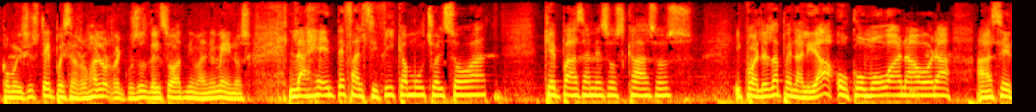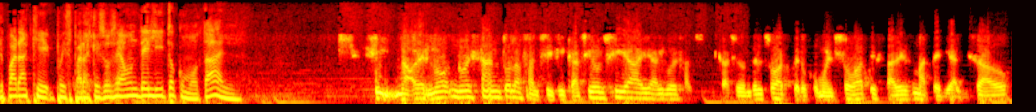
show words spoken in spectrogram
como dice usted, pues se roban los recursos del SOAT, ni más ni menos. La gente falsifica mucho el SOAT, ¿qué pasa en esos casos? ¿Y cuál es la penalidad? ¿O cómo van ahora a hacer para que, pues para que eso sea un delito como tal? Sí, no, a ver, no, no es tanto la falsificación, sí hay algo de falsificación del SOAT, pero como el SOAT está desmaterializado,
